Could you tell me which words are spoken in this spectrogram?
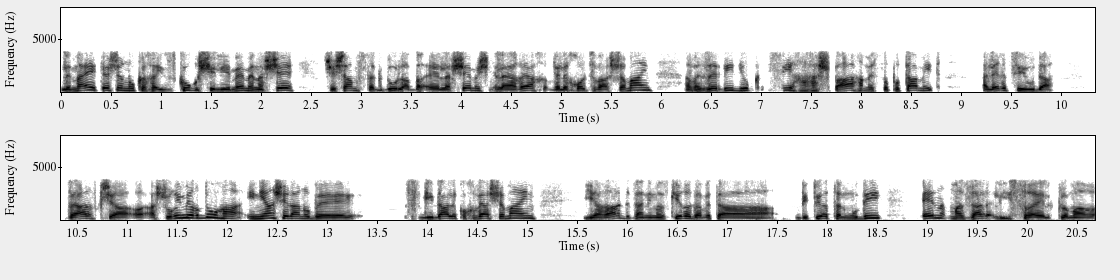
למעט יש לנו ככה אזכור של ימי מנשה, ששם סגדו לשמש ולירח ולכל צבא השמיים, אבל זה בדיוק שיא ההשפעה המסופוטמית על ארץ יהודה. ואז כשהאשורים ירדו, העניין שלנו בסגידה לכוכבי השמיים ירד, ואני מזכיר אגב את הביטוי התלמודי, אין מזל לישראל. כלומר,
